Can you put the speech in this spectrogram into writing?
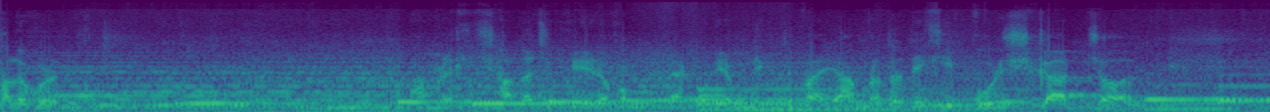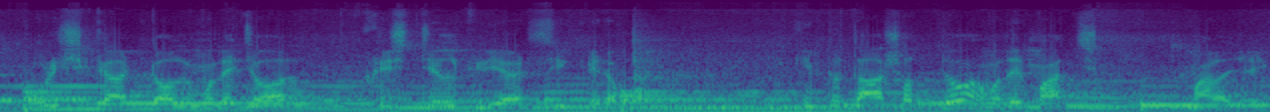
ভালো করে দেখুন। আমরা কি সাদা চোখে এরকম অ্যাকোরিয়াম দেখতে পাই? আমরা তো দেখি পরিষ্কার জল। পরিষ্কার টলমলে জল ক্রিস্টাল ক্লিয়ার সি এরকম। কিন্তু তা সত্ত্বেও আমাদের মাছ মারা যায়।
